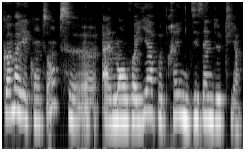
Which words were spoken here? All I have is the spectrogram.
comme elle est contente, elle m'a envoyé à peu près une dizaine de clients.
